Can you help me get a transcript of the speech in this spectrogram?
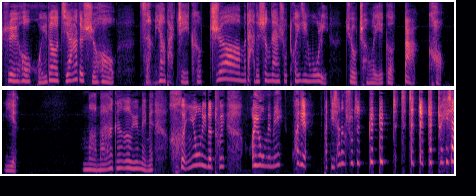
最后回到家的时候，怎么样把这一棵这么大的圣诞树推进屋里，就成了一个大考验。妈妈跟鳄鱼妹妹很用力的推，哎呦，妹妹快点把底下那个树枝推推推推推推推一下。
